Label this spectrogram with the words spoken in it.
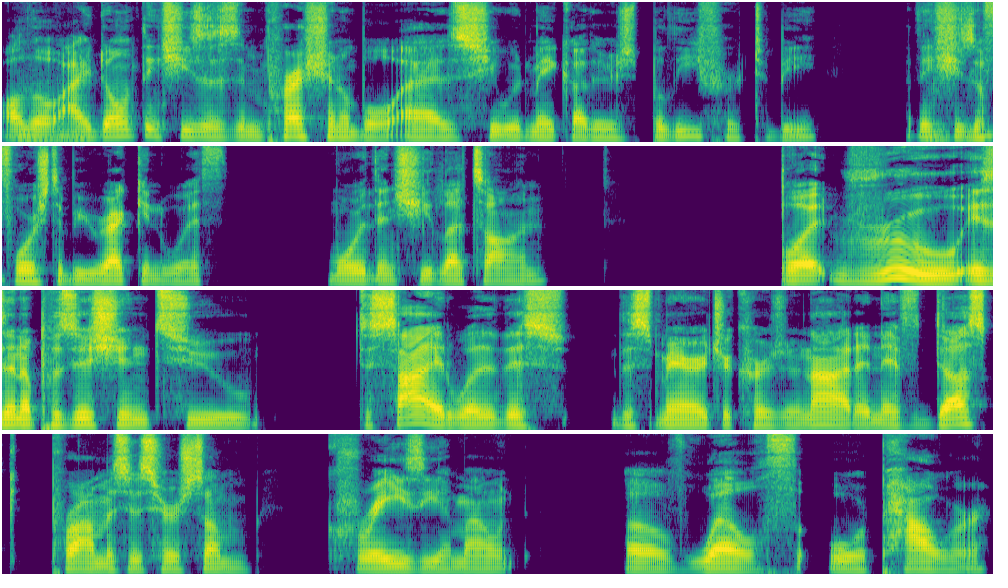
Although Mhm. I don't think she's as impressionable as she would make others believe her to be. I think she's a Mhm. force to be reckoned with more than she lets on. But Rue is in a position to decide whether this this marriage occurs or not. And if Dusk promises her some crazy amount of wealth or power,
